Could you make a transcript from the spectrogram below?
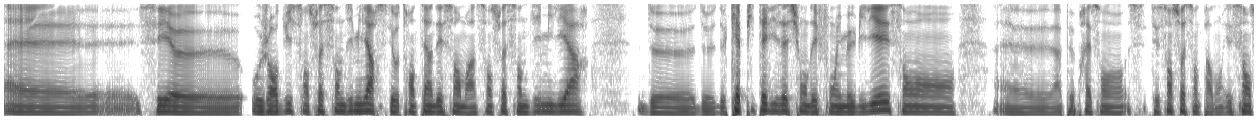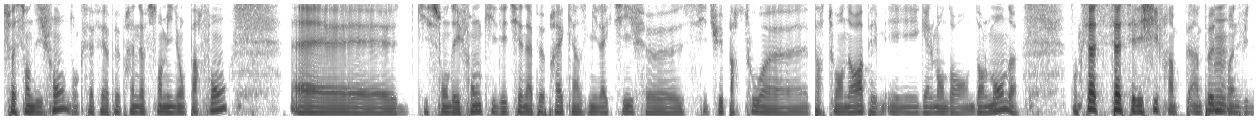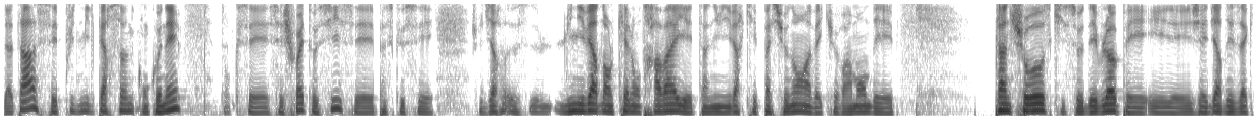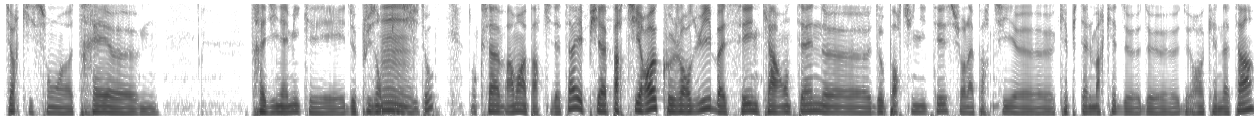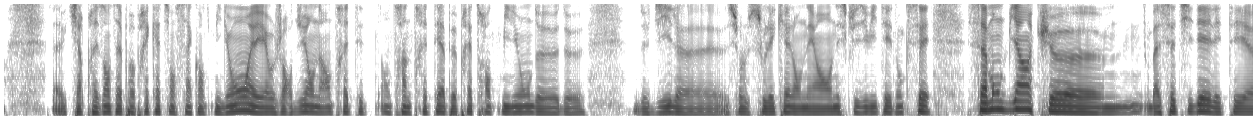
Euh, c'est euh, aujourd'hui 170 milliards, c'était au 31 décembre, 170 hein, milliards de, capitalisation des fonds immobiliers, euh, c'était 160 pardon, et 170 fonds, donc ça fait à peu près 900 millions par fonds. Euh, qui sont des fonds qui détiennent à peu près 15 000 actifs euh, situés partout, euh, partout en Europe et, également dans, dans, le monde. Donc ça, ça c'est les chiffres un, peu de mm. point de vue de data. C'est plus de 1000 personnes qu'on connaît. Donc c'est chouette aussi, c'est parce que c'est, je veux dire, l'univers dans lequel on travaille est un univers qui est passionnant avec vraiment des plein de choses qui se développent et, et j'allais dire des acteurs qui sont très très dynamiques et de plus en plus hmm. digitaux. Donc ça, vraiment à partie data. Et puis à partie rock, aujourd'hui, bah, c'est une quarantaine euh, d'opportunités sur la partie euh, capital market de, de, Rock and Data, euh, qui représente à peu près 450 millions. Et aujourd'hui, on est en, en, train de traiter à peu près 30 millions de, de deals sur le, sous lesquels on est en exclusivité. Donc c'est, ça montre bien que bah, cette idée, elle était...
